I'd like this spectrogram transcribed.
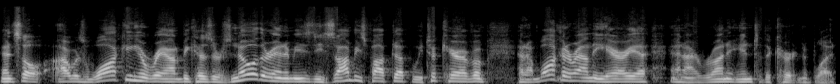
And so I was walking around because there's no other enemies. These zombies popped up. We took care of them. And I'm walking around the area and I run into the curtain of blood.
